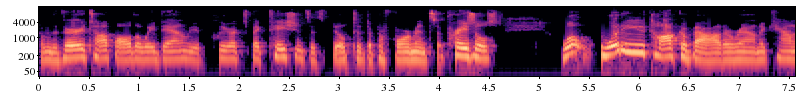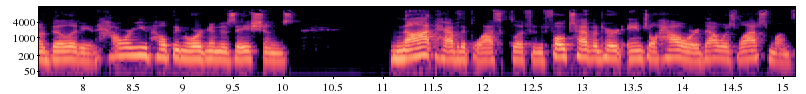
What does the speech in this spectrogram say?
from the very top all the way down. We have clear expectations. It's built into performance appraisals. What, what do you talk about around accountability and how are you helping organizations not have the glass cliff? And folks haven't heard Angel Howard, that was last month,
